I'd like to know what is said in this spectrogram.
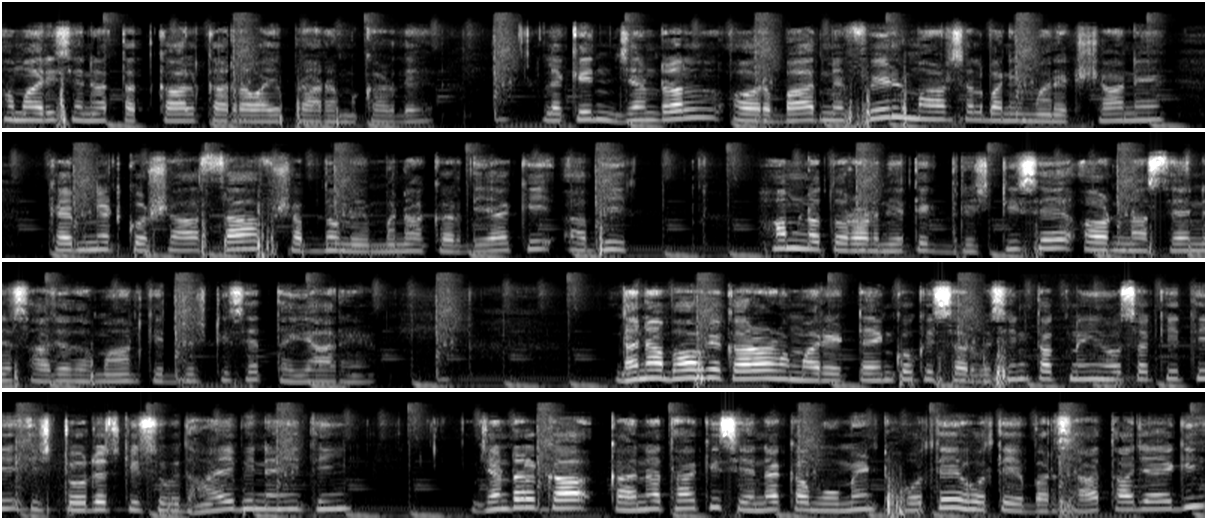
हमारी सेना तत्काल कार्रवाई प्रारंभ कर दे। लेकिन जनरल और बाद में फ़ील्ड मार्शल बने मानिक शाह ने कैबिनेट को शाह साफ़ शब्दों में मना कर दिया कि अभी हम न तो रणनीतिक दृष्टि से और न सैन्य साजोधमान की दृष्टि से तैयार हैं। धनाभाव के कारण हमारे टैंकों की सर्विसिंग तक नहीं हो सकी थी, स्टोरेज की सुविधाएँ भी नहीं थी। जनरल का कहना था कि सेना का मूवमेंट होते होते बरसात आ जाएगी।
